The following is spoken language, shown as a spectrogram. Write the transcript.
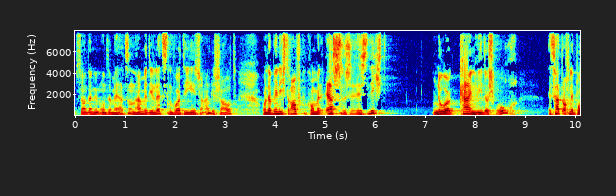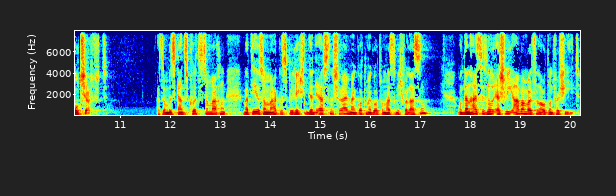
sondern in unserem Herzen und haben mir die letzten Worte Jesu angeschaut. Und da bin ich drauf gekommen, erstens, es ist nicht nur kein Widerspruch, es hat auch eine Botschaft. Also um es ganz kurz zu machen, Matthäus und Markus berichten den ersten Schrei, mein Gott, mein Gott, warum hast du mich verlassen? Und dann heißt es nur, er schrie abermals Ort und verschied.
